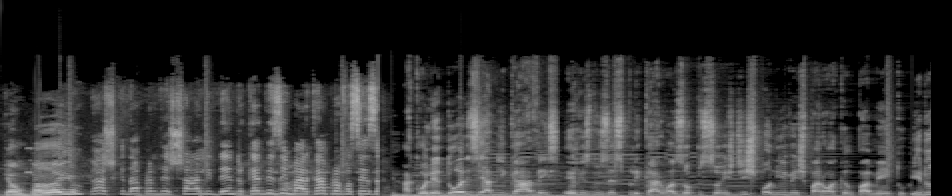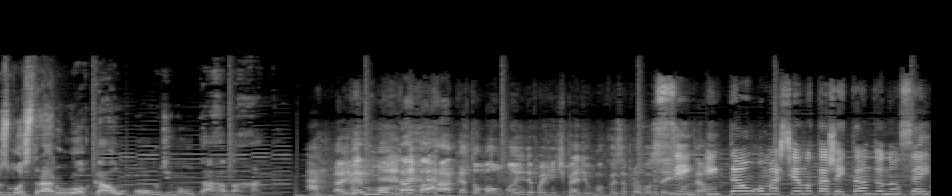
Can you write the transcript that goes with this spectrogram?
quer um banho. Eu acho que dá pra deixar ali dentro. Quer desembarcar pra vocês? Acolhedores e amigáveis, eles nos explicaram as opções disponíveis para o acampamento e nos mostraram o local onde montar a barraca. A gente vai montar a barraca, tomar um banho e depois a gente pede alguma coisa pra vocês, Sim, então. então. o Marciano tá ajeitando, eu não sei.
